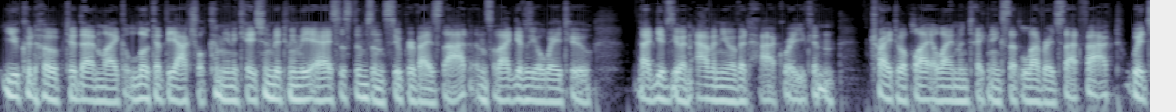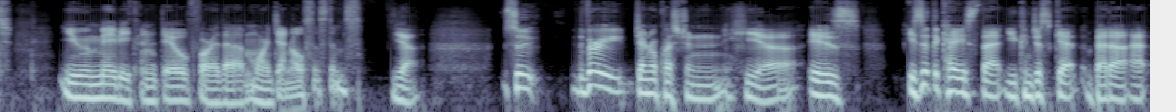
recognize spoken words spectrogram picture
you could hope to then like look at the actual communication between the AI systems and supervise that. And so that gives you a way to, that gives you an avenue of attack where you can try to apply alignment techniques that leverage that fact, which you maybe couldn't do for the more general systems. Yeah. So the very general question here is is it the case that you can just get better at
